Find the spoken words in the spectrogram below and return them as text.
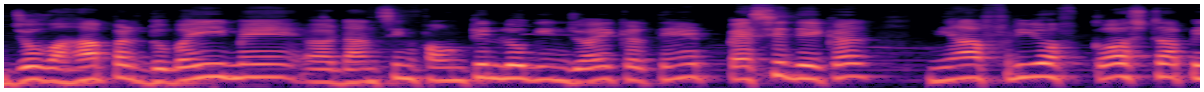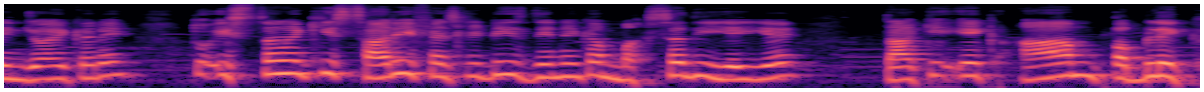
जो वहाँ पर दुबई में डांसिंग फाउंटेन लोग इंजॉय करते हैं, पैसे देकर यहाँ फ्री ऑफ़ कॉस्ट आप इंजॉय करें। तो इस तरह की सारी फैसिलिटीज़ देने का मकसद ही यही है ताकि एक आम पब्लिक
